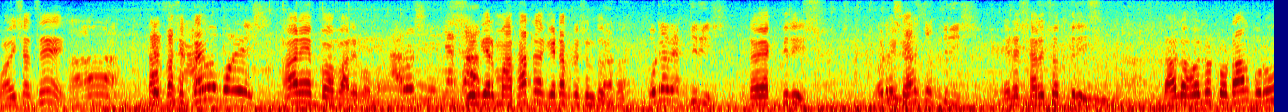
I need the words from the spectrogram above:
বয়স আছে? হ্যাঁ। তার পাশে বয়স। আরে বাবা আরে বাবা। আরও সিংহের মাথাটা গেটআপটা সুন্দর। ওটা 31 এটা? 31 ওটা এটা সাড়ে ছত্রিশ। তাহলে হলো টোটাল গরু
